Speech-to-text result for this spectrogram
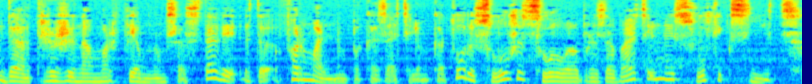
да отражена в морфемном составе, это формальным показателем, который служит словообразовательный суффикс «ниц».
